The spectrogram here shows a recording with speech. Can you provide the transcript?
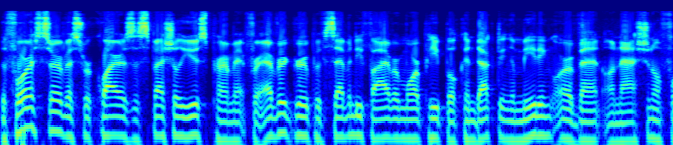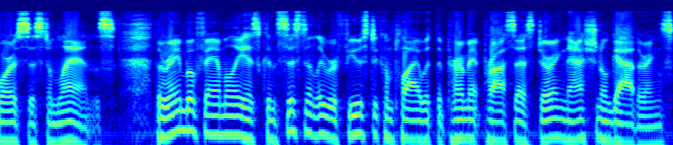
The Forest Service requires a special use permit for every group of 75 or more people conducting a meeting or event on National Forest System lands. The Rainbow family has consistently refused to comply with the permit process during national gatherings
